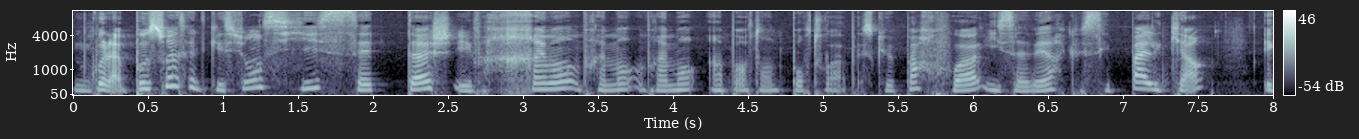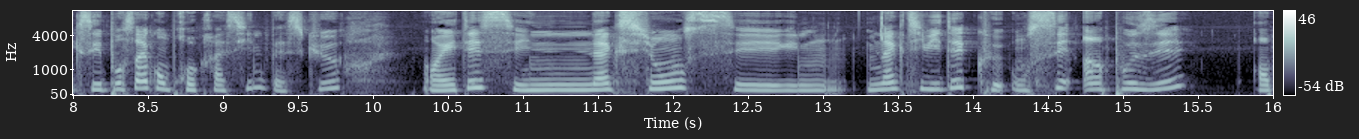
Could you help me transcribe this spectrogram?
Donc voilà, pose-toi cette question si cette tâche est vraiment, vraiment, vraiment importante pour toi. Parce que parfois, il s'avère que c'est pas le cas et que c'est pour ça qu'on procrastine parce que en réalité, c'est une action, c'est une activité qu'on s'est imposée en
